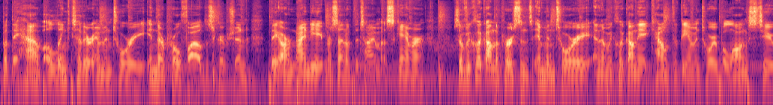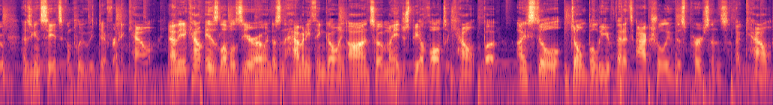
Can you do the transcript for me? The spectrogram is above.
but they have a link to their inventory in their profile description, they are 98% of the time a scammer. So if we click on the person's inventory and then we click on the account that the inventory belongs to, as you can see, it's a completely different account. Now the account is level zero and doesn't have anything going on, so it might just be a vault account, but I still don't believe that it's actually this person's account.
